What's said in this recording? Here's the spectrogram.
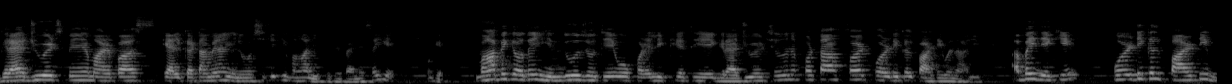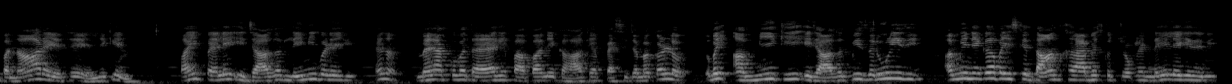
ग्रेजुएट्स में हमारे पास कैलकाटा में ना यूनिवर्सिटी थी, वहाँ लिखे थे पहले, सही है? ओके वहाँ पे क्या होता है हिंदूज जो थे, वो पढ़े लिखे थे ग्रेजुएट थे, उन्होंने फटाफट पॉलिटिकल पार्टी बना ली। अब भाई देखिए पॉलिटिकल पार्टी बना रहे थे, लेकिन भाई पहले इजाज़त लेनी पड़ेगी, है ना? मैंने आपको बताया कि पापा ने कहा कि आप पैसे जमा कर लो। तो भाई अम्मी की इजाज़त भी ज़रूरी थी। अम्मी ने कहा, भाई इसके दांत ख़राब है, इसको चॉकलेट नहीं लेके देनी।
